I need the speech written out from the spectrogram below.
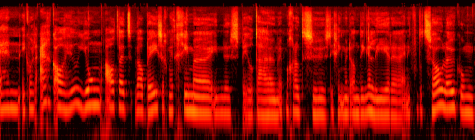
En ik was eigenlijk al heel jong altijd wel bezig met gimmen in de speeltuin met mijn grote zus. Die ging me dan dingen leren en ik vond het zo leuk om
